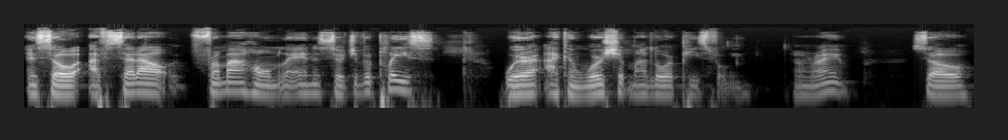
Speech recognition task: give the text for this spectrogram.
and so I've set out from my homeland in search of a place where I can worship my Lord peacefully." All right. So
